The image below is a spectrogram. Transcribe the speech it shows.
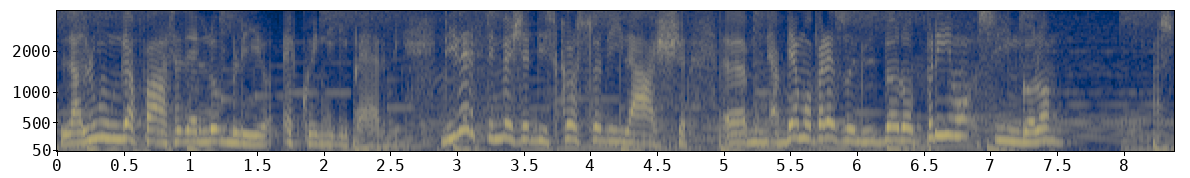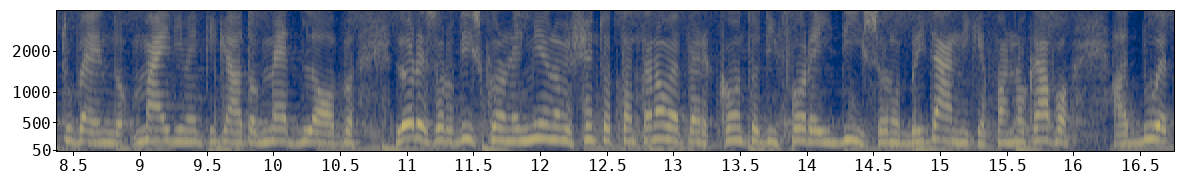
la lunga fase dell'oblio e quindi li perdi. Diverso invece il discorso di Lush, eh, abbiamo preso il loro primo singolo stupendo, mai dimenticato, Mad Love. Loro esordiscono nel 1989 per conto di 4AD, sono britannici che fanno capo a due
